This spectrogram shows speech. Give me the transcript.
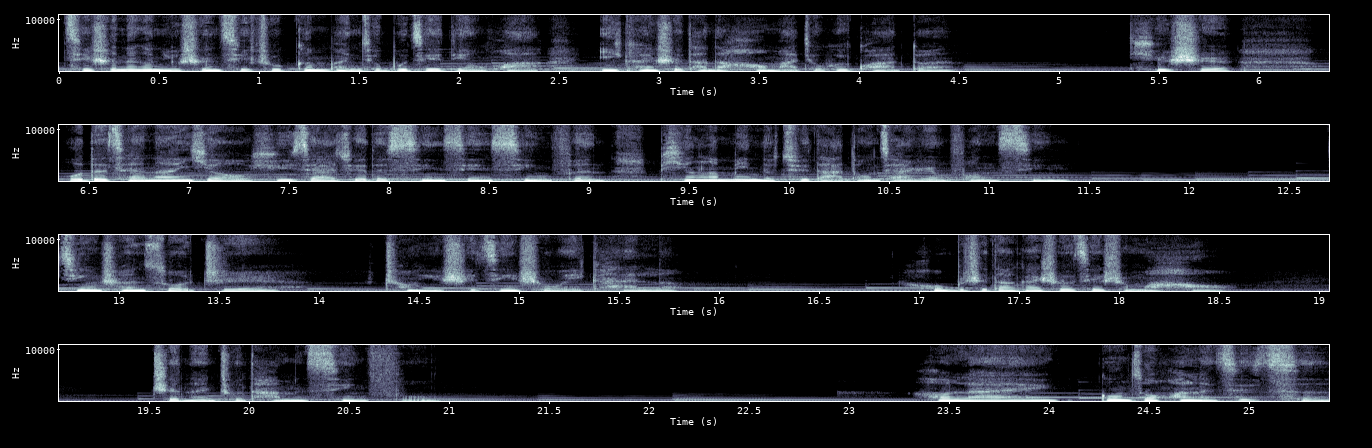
其实那个女生起初根本就不接电话，一看是他的号码就会挂断。于是，我的前男友愈加觉得新鲜兴奋，拼了命的去打动家人芳心。精诚所至，终于是金石为开了。我不知道该说些什么好，只能祝他们幸福。后来工作换了几次，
